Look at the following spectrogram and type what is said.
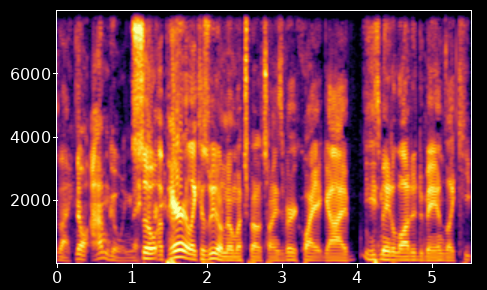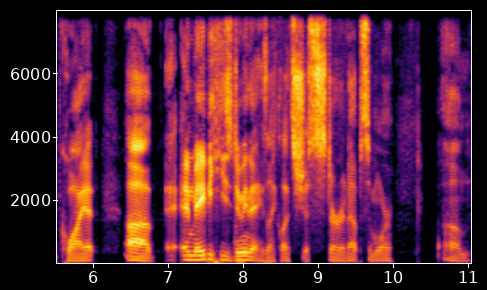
Like, no, I'm going there. So apparently, because we don't know much about Ohtani, he's a very quiet guy. He's made a lot of demands, like keep quiet. Uh, and maybe he's doing that. He's like, let's just stir it up some more. Um,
